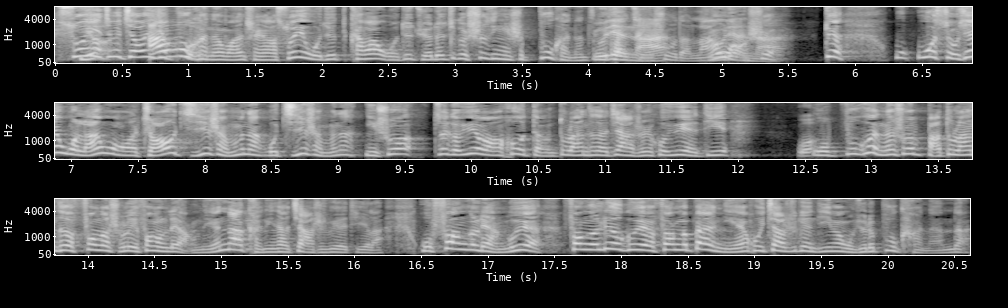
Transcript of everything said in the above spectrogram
所以这个交易就不可能完成啊！所以我就开发我就觉得这个事情是不可能这么快结束的。篮网是对啊我我首先我篮网我着急什么呢？我急什么呢？你说这个越往后等杜兰特的价值会越低。我我不可能说把杜兰特放到手里放两年，那肯定他价值越低了。我放个两个月，放个六个月，放个半年，会价值更低吗？我觉得不可能的。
